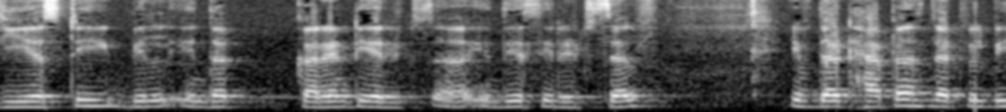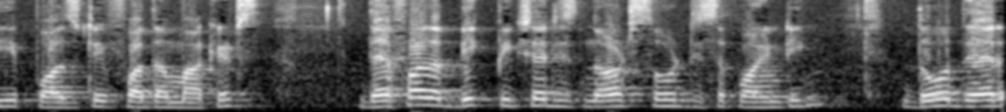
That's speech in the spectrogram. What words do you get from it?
GST bill in the current year in this year itself. If that happens, that will be positive for the markets. Therefore, the big picture is not so disappointing, though there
